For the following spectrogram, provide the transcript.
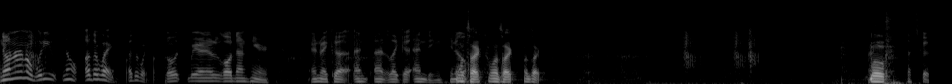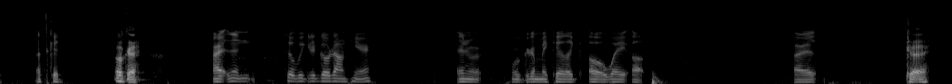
No, no, no. What do you? No, other way. Other way. Go. We're gonna go down here and make a, en- uh, like an ending. You know. One sec, one sec, one sec. Move. That's good. That's good. Okay. All right, then so we're gonna go down here, and we're we're gonna make it like a way up. All right, Okay.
